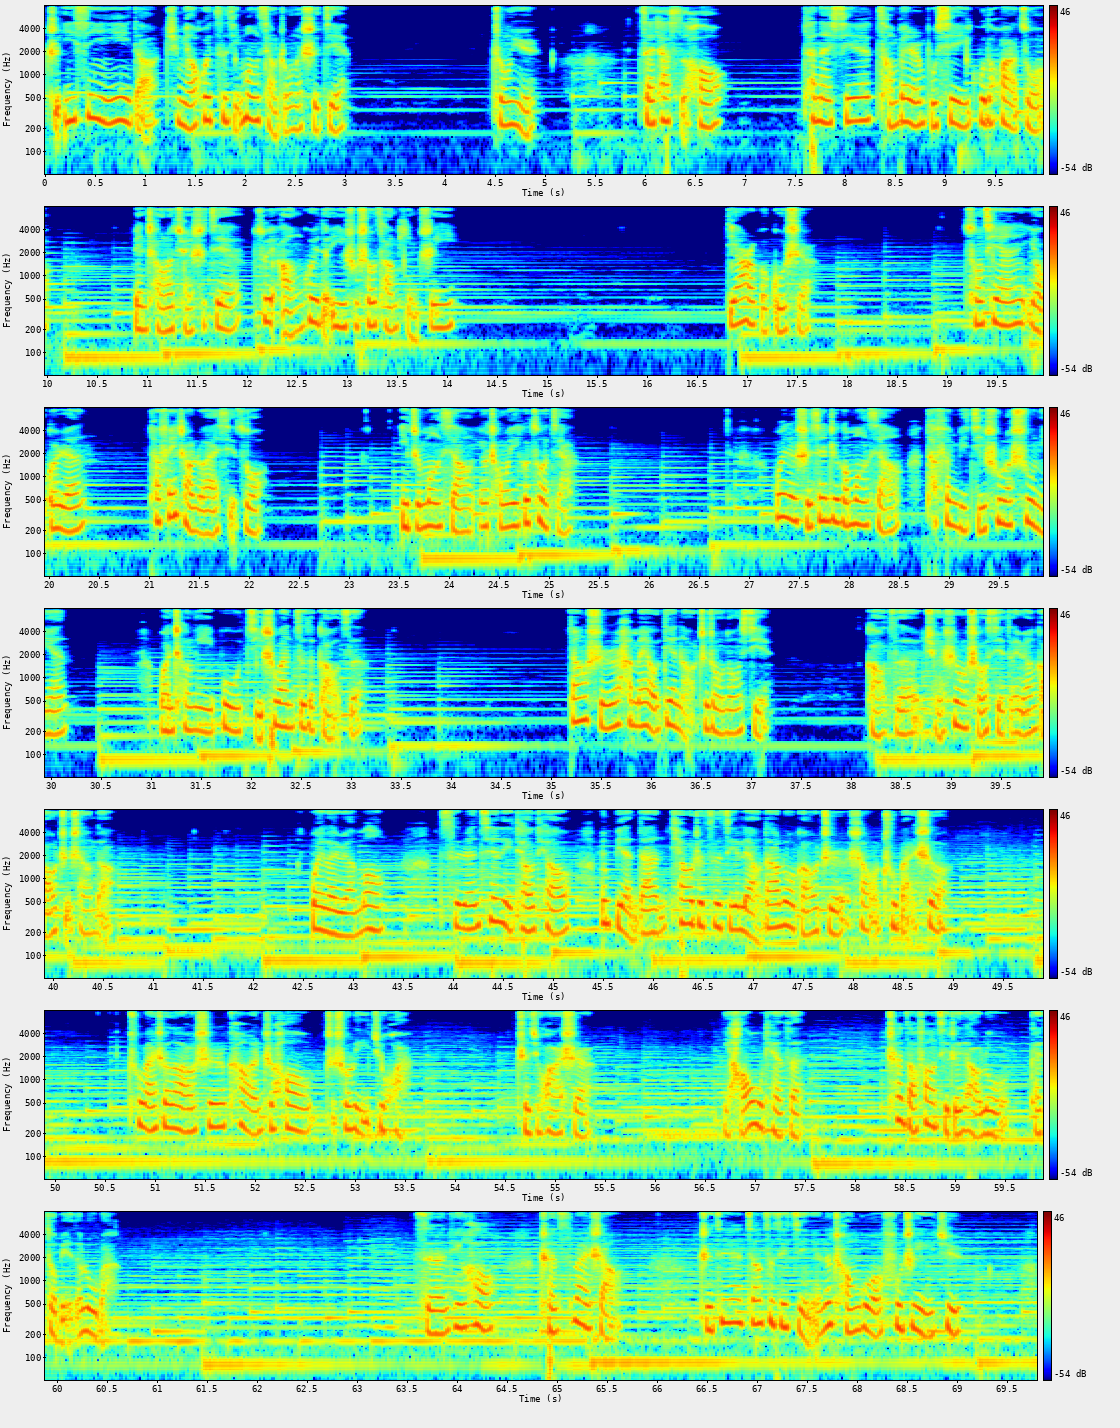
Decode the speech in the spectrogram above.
只一心一意地去描绘自己梦想中的世界。终于。在他死后，他那些曾被人不屑一顾的画作，变成了全世界最昂贵的艺术收藏品之一。第二个故事：从前有个人，他非常热爱写作，一直梦想要成为一个作家。为了实现这个梦想，他奋笔疾书了数年，完成了一部几十万字的稿子。当时还没有电脑这种东西，稿子全是用手写在原稿纸上的。为了圆梦，此人千里迢迢用扁担挑着自己两大摞稿纸上了出版社。出版社的老师看完之后，只说了一句话，这句话是：“你毫无天分，趁早放弃这条路，该走别的路吧。”此人听后。沉思半晌，直接将自己几年的成果付之一炬，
